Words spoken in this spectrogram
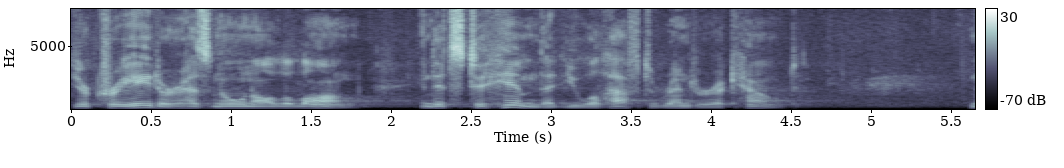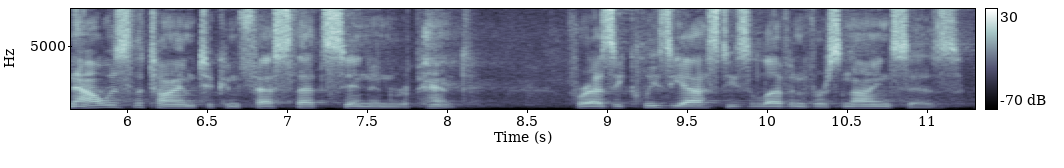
Your Creator has known all along, and it's to Him that you will have to render account. Now is the time to confess that sin and repent. For as Ecclesiastes 11, verse 9 says,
